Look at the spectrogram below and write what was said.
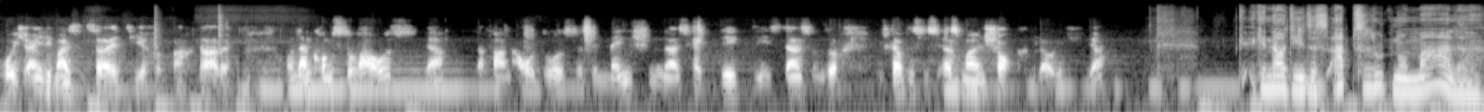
wo ich eigentlich die meiste Zeit hier verbracht habe. Und dann kommst du raus, ja, da fahren Autos, da sind Menschen, da ist Hektik, dies, das und so. Ich glaube, das ist erstmal ein Schock, glaube ich, ja. Genau, dieses absolut Normale,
